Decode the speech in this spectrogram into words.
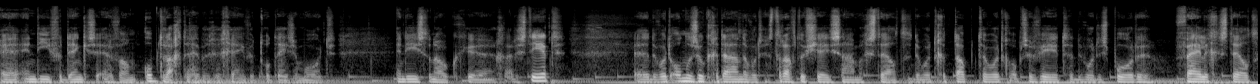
Uh, en die verdenken ze ervan opdracht te hebben gegeven tot deze moord. En die is dan ook uh, gearresteerd. Uh, er wordt onderzoek gedaan, er wordt een strafdossier samengesteld. Er wordt getapt, er wordt geobserveerd, er worden sporen veiliggesteld.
